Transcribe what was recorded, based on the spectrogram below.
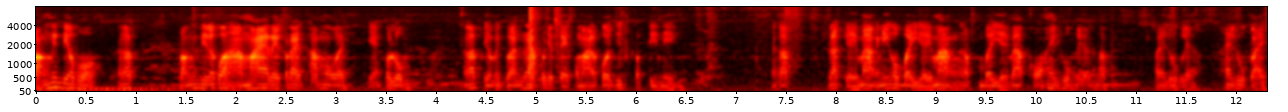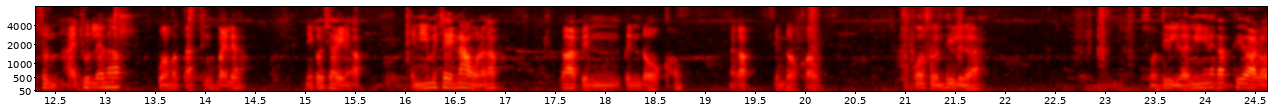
ฝังนิดเดียวพอนะครับฝังนิดเดียวแล้วก็หาไม้อะไรก็ได้ค้ำเอาไว้อย่าให้เขาล้มนะครับเดี๋ยวไม่กี่วันรากก็จะแตกออกมาแล้วก็ยึดกับดินเองนะครับรากใหญ่มากอันนี้ก็ใบใหญ่มากนะครับใบใหญ่มากขอให้ลูกแล้วนะครับให้ลูกแล้ว ให้ลูกหลายชุดหลายชุดแล้วนะครับควรก็ตัดทิ้งไปแล้ว นี่ก็ใช่นะครับ อันนี้ไม่ใช่เน่านะครับว่าเป็นเป็นดอกเขานะครับ เป็นดอกเขาก็ส่วนที่เหลือ ส่วนที่เหลือนี้นะครับ ที่ว่าเรา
